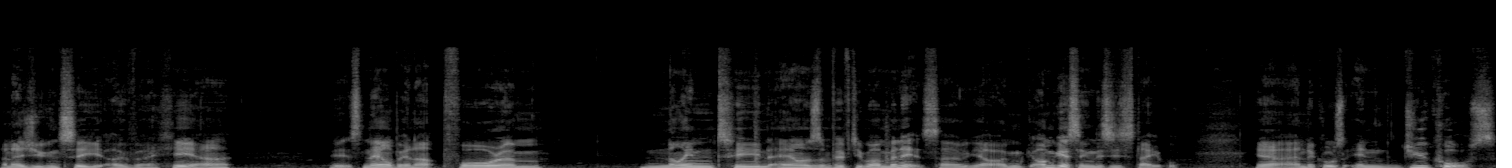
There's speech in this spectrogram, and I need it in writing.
And as you can see over here, it's now been up for um, 19 hours and 51 minutes. So yeah, I'm, I'm guessing this is stable. Yeah, and of course in due course,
